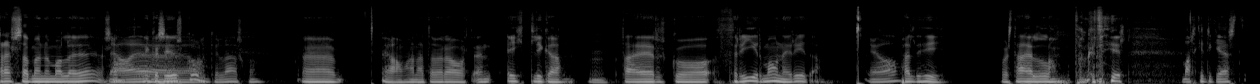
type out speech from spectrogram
refsa mönnum á leiði samt, enga síður sko algjörlega, sko. uh, já, hann ætti að vera ávart en eitt líka, Mm. það er sko þrýr mánuðir í þetta, Já, pældi því veist, það er langt okkur til margt getur gæst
